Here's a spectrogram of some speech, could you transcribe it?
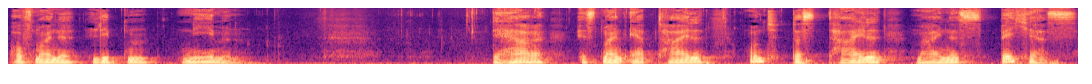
auf meine Lippen nehmen. Der Herr ist mein Erbteil und das Teil meines Bechers.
